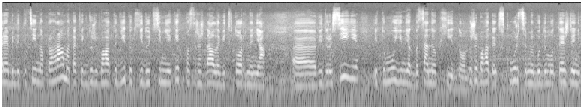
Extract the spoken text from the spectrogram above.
реабілітаційна програма, так як дуже багато діток їдуть, сім'ї яких постраждали від вторгнення е, від Росії, і тому їм якби це необхідно. Дуже багато екскурсій. Ми будемо тиждень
